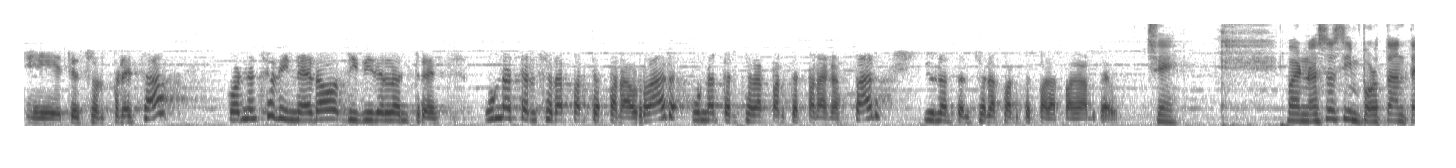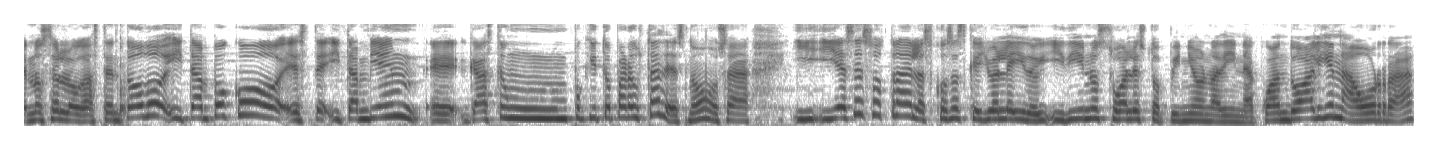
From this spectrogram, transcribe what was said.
eh, de sorpresa, con ese dinero divídelo en tres. Una tercera parte para ahorrar, una tercera parte para gastar y una tercera parte para pagar deuda. Sí. Bueno, eso es importante, no se lo gasten todo y tampoco, este, y también eh, gasten un, poquito para ustedes, ¿no? O sea, y, esa es otra de las cosas que yo he leído y dinos cuál es tu opinión, Adina. Cuando alguien ahorra,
